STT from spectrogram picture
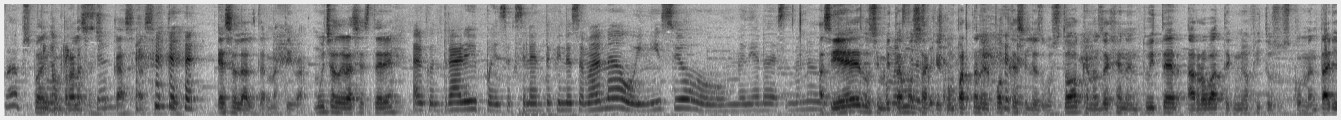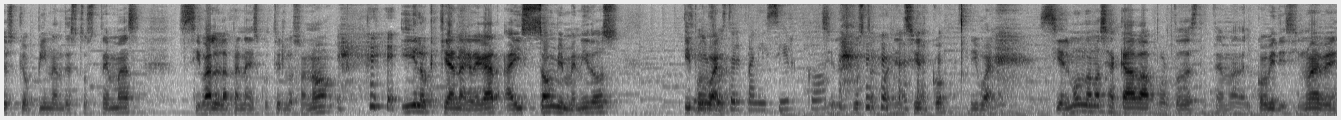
Ah, pues pueden comprarlas en su casa. Así que esa es la alternativa. Muchas gracias, Tere. al contrario, pues excelente fin de semana o inicio o mediana de semana. Así es, los invitamos a que compartan el podcast si les gustó, que nos dejen en Twitter, arroba tecnófitos sus comentarios, qué opinan de estos temas, si vale la pena discutirlos o no, y lo que quieran agregar, ahí son bienvenidos. Y si pues les bueno, gusta el pan y circo. si les gusta el pan y el circo, y bueno, si el mundo no se acaba por todo este tema del COVID-19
